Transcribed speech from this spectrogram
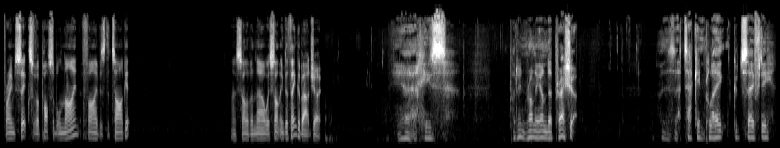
Frame six of a possible nine. Five is the target. O'Sullivan now with something to think about, Joe. Yeah, he's putting Ronnie under pressure with his attacking play, good safety.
